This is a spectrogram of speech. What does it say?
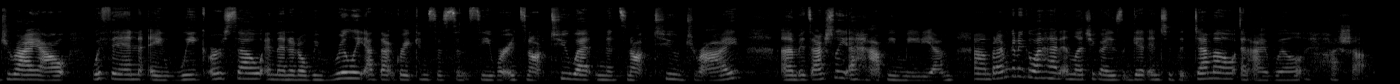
dry out within a week or so and then it'll be really at that great consistency where it's not too wet and it's not too dry. Um, it's actually a happy medium. Um, but I'm going to go ahead and let you guys get into the demo and I will hush up.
